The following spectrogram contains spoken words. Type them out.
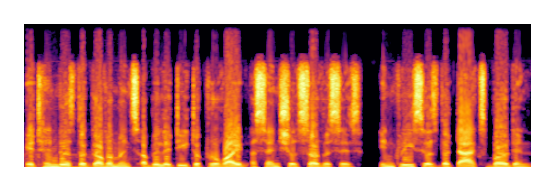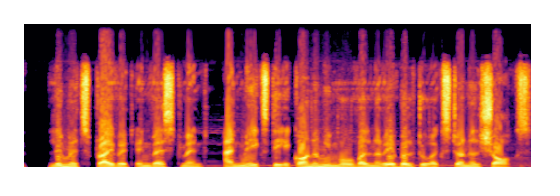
It hinders the government's ability to provide essential services, increases the tax burden, limits private investment, and makes the economy more vulnerable to external shocks.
